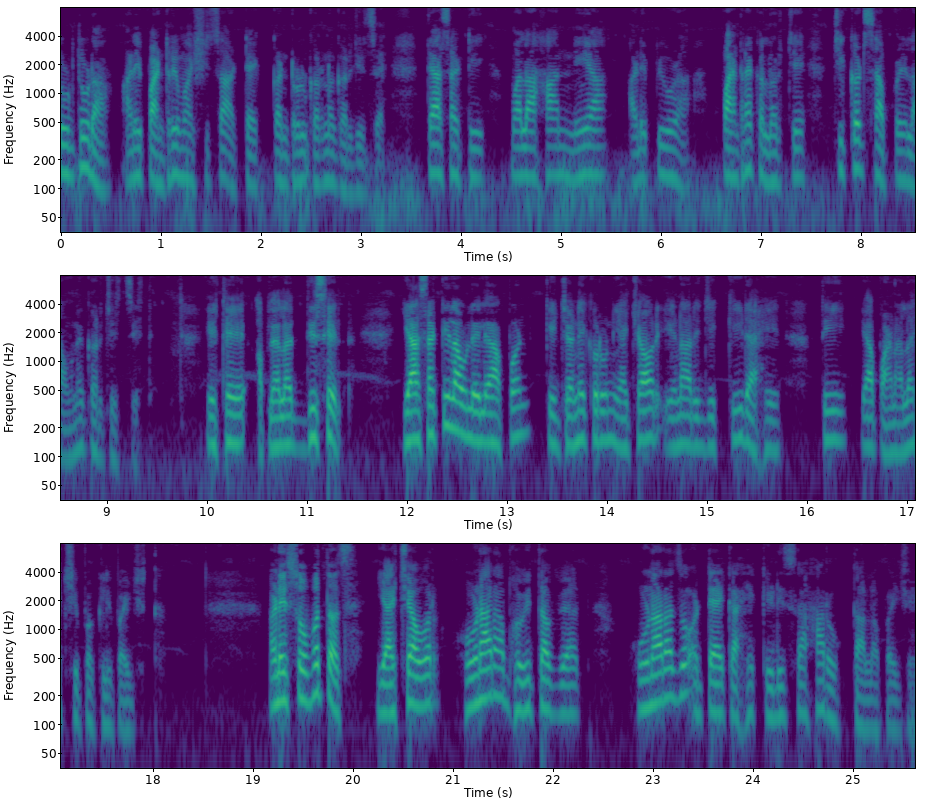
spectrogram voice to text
तुडतुडा आणि पांढरी माशीचा अटॅक कंट्रोल करणं गरजेचं आहे. त्यासाठी मला हा निळा आणि पिवळा पांढऱ्या कलरचे चिकट सापळे लावणे गरजेचे इथे आपल्याला दिसेल यासाठी लावलेले आपण की जेणेकरून याच्यावर येणारी जी कीड आहे ती या पानाला चिपकली पाहिजेत. आणि सोबतच याच्यावर होणारा भवितव्यात होणारा जो अटॅक आहे किडीचा हा रोखता आला पाहिजे.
